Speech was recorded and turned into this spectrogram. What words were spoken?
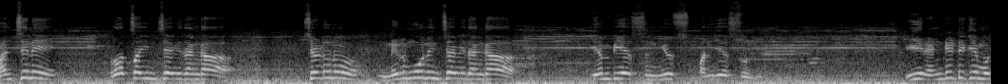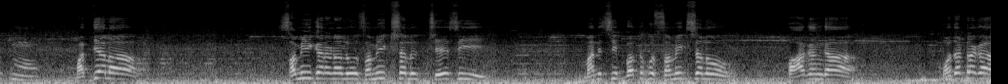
మంచిని ప్రోత్సహించే విధంగా చెడును నిర్మూలించే విధంగా ఎంబీఎస్ న్యూస్ పనిచేస్తుంది. ఈ రెండింటికి మధ్యల మధ్యలో సమీకరణలు సమీక్షలు చేసి మనిషి బతుకు సమీక్షలో భాగంగా మొదటగా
